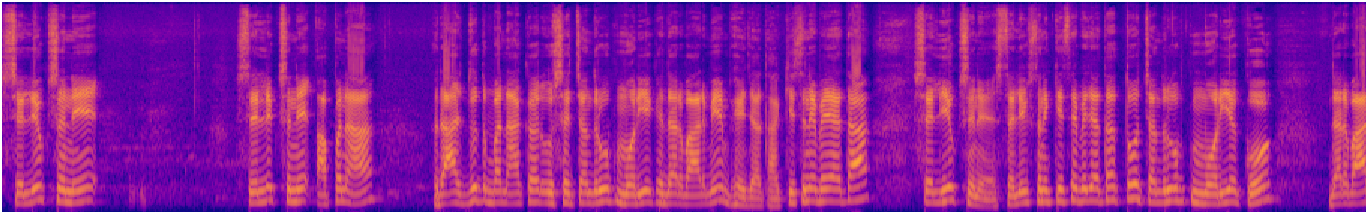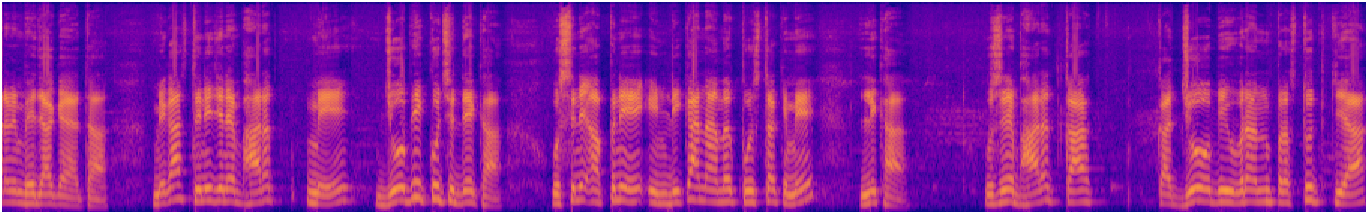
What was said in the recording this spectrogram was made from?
सेल्युक्स ने सेल्युक्स ने अपना राजदूत बनाकर उसे चंद्रगुप्त मौर्य के दरबार में भेजा था। किसने भेजा था? सेल्युक्स ने। सेल्युक्स ने किसे भेजा था? तो चंद्रगुप्त मौर्य को दरबार में भेजा गया था। मेगास्तिनी ने भारत में जो भी कुछ देखा, उसने अपने इंडिका नामक पुस्तक में लिखा। उसने भारत का का जो विवरण प्रस्तुत किया,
